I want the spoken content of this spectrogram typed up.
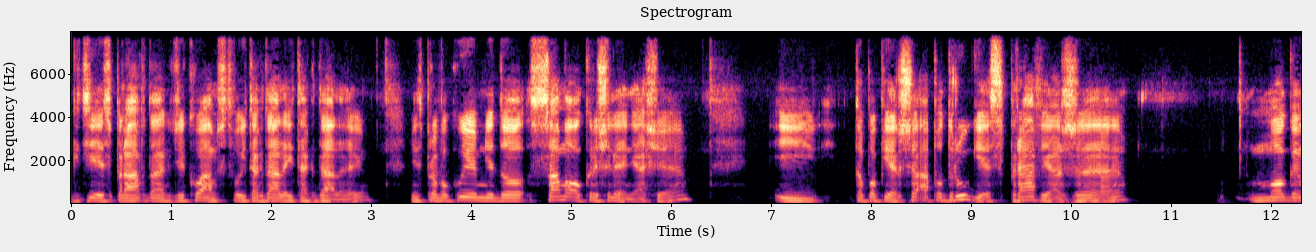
gdzie jest prawda, gdzie kłamstwo i tak dalej, i tak dalej. Więc prowokuje mnie do samookreślenia się i to po pierwsze, a po drugie sprawia, że mogę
